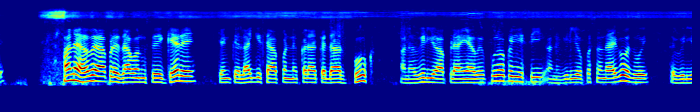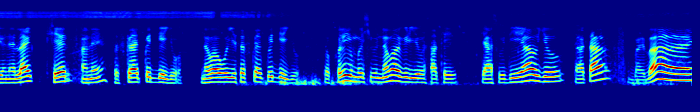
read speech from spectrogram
અને હવે આપણે જવાનું છે ઘેરે, કેમ કે લાગી છે આપણને કડાકેદાર ભૂખ. અને વીડિયો આપણે અહીંયા હવે પૂરો કરીએ છીએ. અને વીડિયો પસંદ આવ્યો જ હોય તો વિડીયોને લાઈક શેર અને સબસ્ક્રાઈબ કરી દેજો. નવા હોય એ સબસ્ક્રાઈબ કરી દેજો. તો ફરી મળીશું નવા વીડિયો સાથે. ત્યાં સુધી આવજો. ટાટા. Bye bye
